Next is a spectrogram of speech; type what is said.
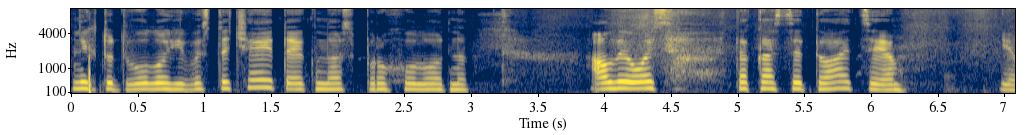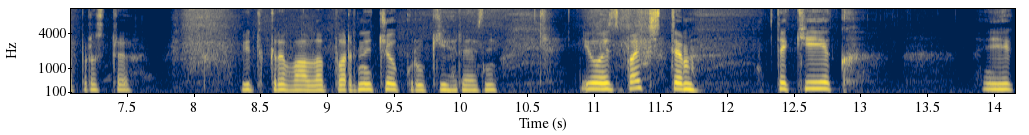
В них тут вологі вистачає, так як в нас прохолодно. Але ось така ситуація. Я просто відкривала парничок, руки грязні. І ось, бачите, такі як, як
